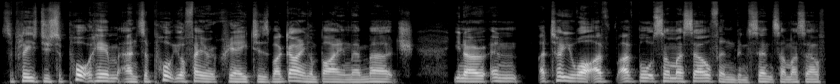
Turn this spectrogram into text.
so please do support him and support your favorite creators by going and buying their merch. You know, and I tell you what, I've I've bought some myself and been sent some myself.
